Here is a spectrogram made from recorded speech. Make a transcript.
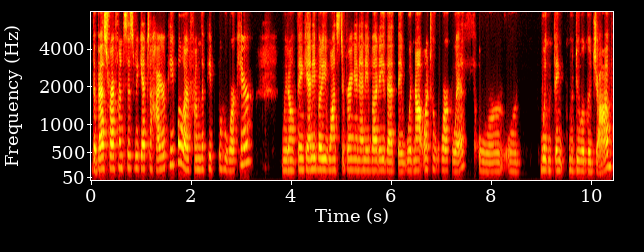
the best references we get to hire people are from the people who work here. We don't think anybody wants to bring in anybody that they would not want to work with or, or wouldn't think would do a good job.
